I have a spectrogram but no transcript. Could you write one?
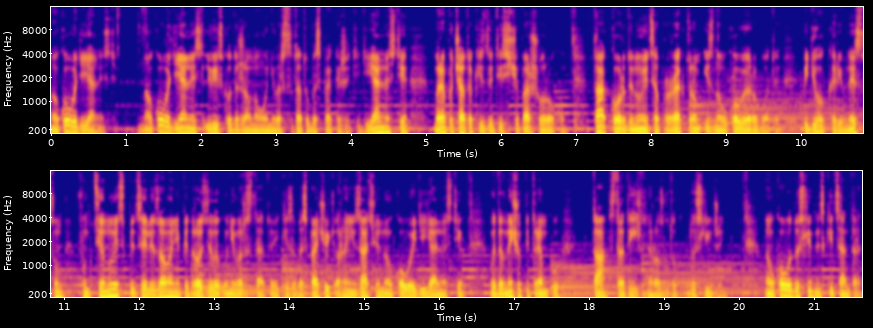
Наукова діяльність. Наукова діяльність Львівського державного університету безпеки життєдіяльності бере початок із 2001 року та координується проректором із наукової роботи. Під його керівництвом функціонують спеціалізовані підрозділи університету, які забезпечують організацію наукової діяльності, видавничу підтримку та стратегічний розвиток досліджень. Науково-дослідницький центр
